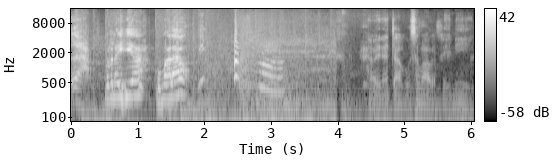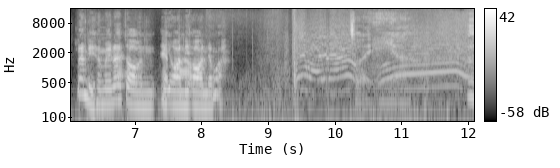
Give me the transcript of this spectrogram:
เออไม่เป็นไรเฮียผมมาแล้วทำไมหน้าจอกูสว่างแบบนี้นั่นดิทำไมหน้าจอมันนีออนนีออนจังวะสวยเฮียอื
